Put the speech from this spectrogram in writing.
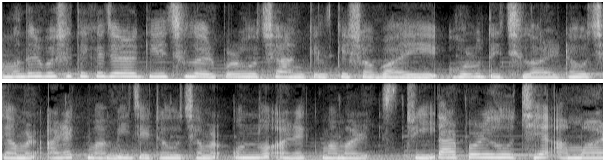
আমাদের বাসা থেকে যারা গিয়েছিল, এরপর হচ্ছে আঙ্কেলকে সবাই হলুদ দিচ্ছিল। আর এটা হচ্ছে আমার আরেক মামি, যেটা হচ্ছে আমার অন্য আরেক মামার স্ত্রী। তারপরে হচ্ছে আমার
